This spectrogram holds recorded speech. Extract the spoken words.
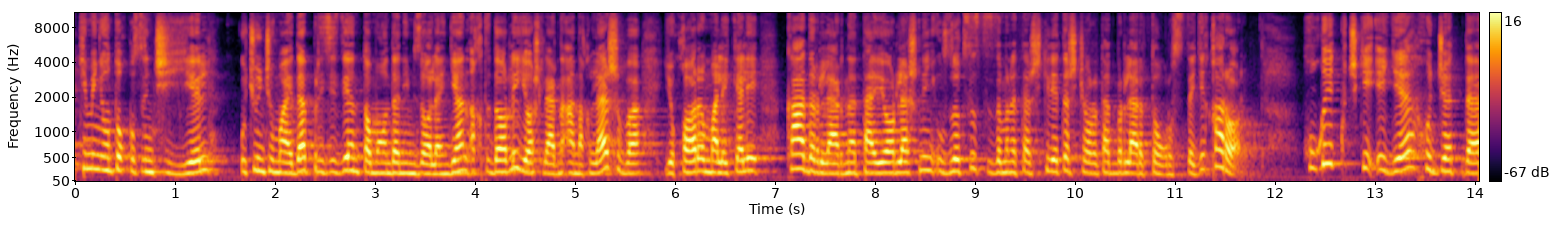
2019 yil 3 mayda prezident tomonidan imzolangan iqtidorli yoshlarni aniqlash va yuqori malakali kadrlarni tayyorlashning uzluksiz tizimini tashkil etish chora-tadbirlari to'g'risidagi qaror. Huquqiy kuchga ega hujjatda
